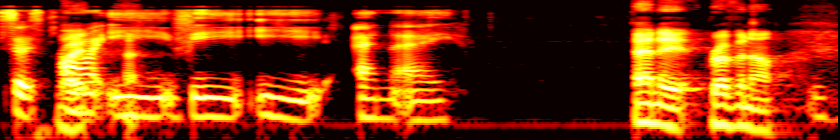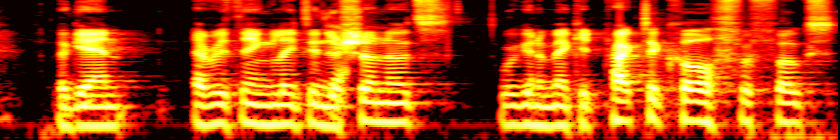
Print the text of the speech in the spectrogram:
So it's Right. R E V E N A. And a Again, everything linked in the Yeah. show notes. We're going to make it practical for folks.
